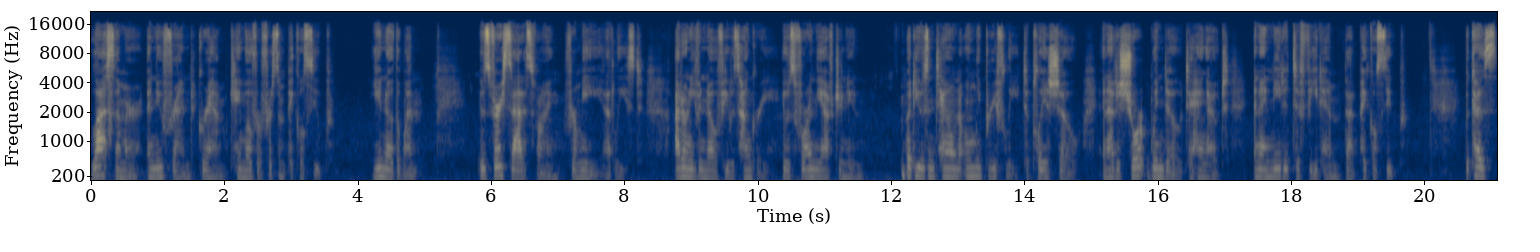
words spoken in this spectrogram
Last summer, a new friend, Graham, came over for some pickle soup. You know the one. It was very satisfying, for me at least. I don't even know if he was hungry. It was four in the afternoon. But he was in town only briefly to play a show and had a short window to hang out, and I needed to feed him that pickle soup. Because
